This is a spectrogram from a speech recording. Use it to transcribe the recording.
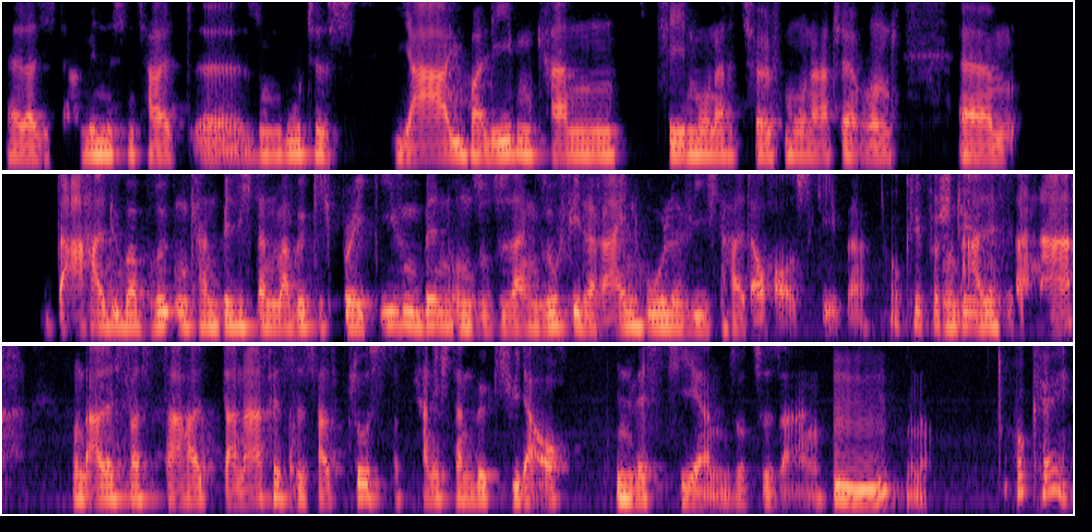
äh, dass ich da mindestens halt äh, so ein gutes Jahr überleben kann, zehn Monate, zwölf Monate und ähm, da halt überbrücken kann, bis ich dann mal wirklich Break-Even bin und sozusagen so viel reinhole, wie ich halt auch ausgebe. Okay, verstehe. Und alles danach und alles, was da halt danach ist, ist halt Plus, das kann ich dann wirklich wieder auch investieren, sozusagen. Mhm. Genau. Okay.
